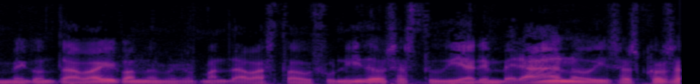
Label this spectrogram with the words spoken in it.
me contaba que cuando me nos mandaba a Estados Unidos a estudiar en verano y esas cosas,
